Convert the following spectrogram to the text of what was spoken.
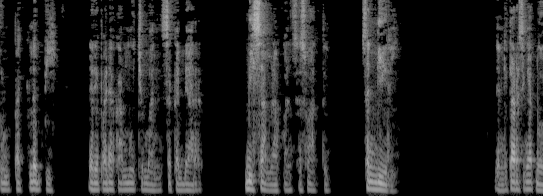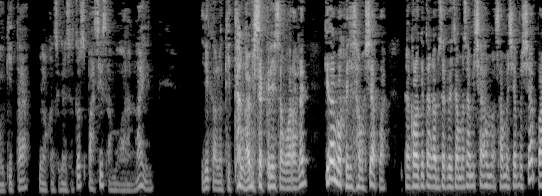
impact lebih daripada kamu cuman sekedar bisa melakukan sesuatu sendiri. Dan kita harus ingat bahwa kita melakukan segala sesuatu pasti sama orang lain. Jadi kalau kita nggak bisa kerja sama orang lain, kita mau kerja sama siapa? Dan kalau kita nggak bisa kerja sama sama sama siapa-siapa,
